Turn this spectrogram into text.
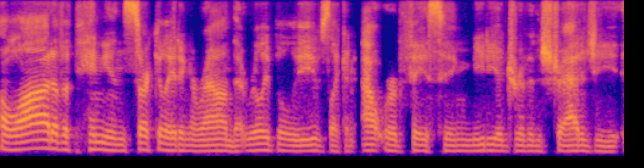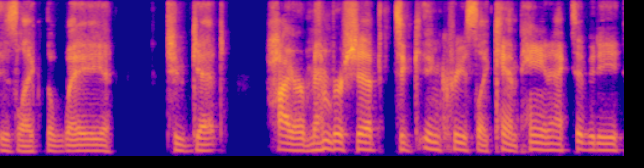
a lot of opinions circulating around that really believes like an outward facing media driven strategy is like the way to get higher membership to increase like campaign activity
